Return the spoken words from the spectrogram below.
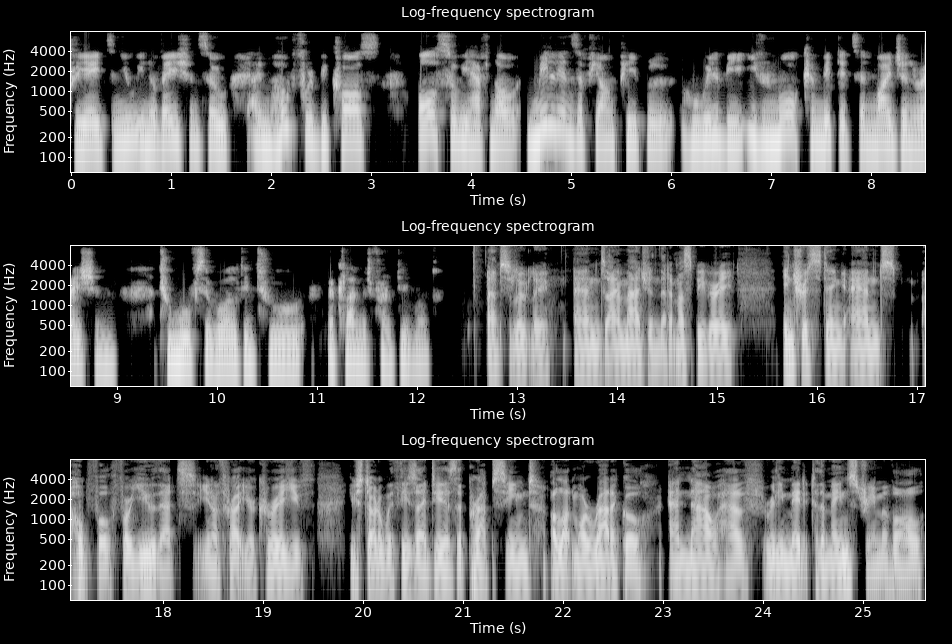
create new innovation. So I'm hopeful because also we have now millions of young people who will be even more committed than my generation to move the world into a climate friendly world. Absolutely. And I imagine that it must be very interesting and hopeful for you that you know throughout your career you've you've started with these ideas that perhaps seemed a lot more radical and now have really made it to the mainstream of all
